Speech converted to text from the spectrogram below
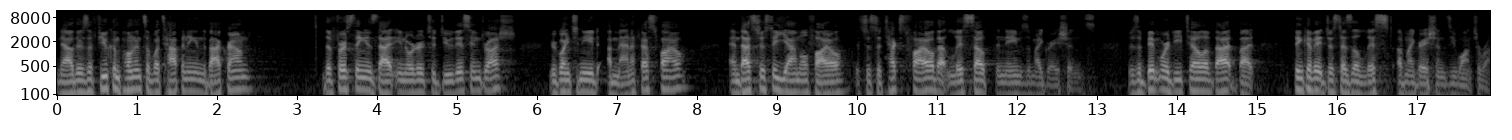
now, there's a few components of what's happening in the background. The first thing is that in order to do this in Drush, you're going to need a manifest file, and that's just a YAML file. It's just a text file that lists out the names of migrations. There's a bit more detail of that, but think of it just as a list of migrations you want to run.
